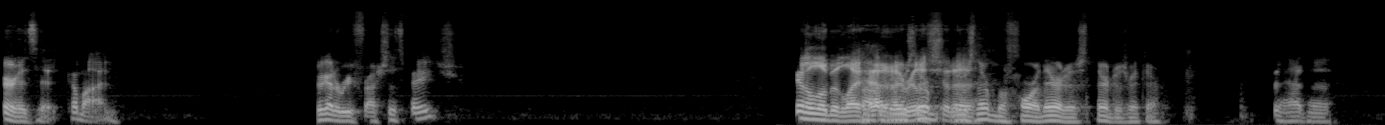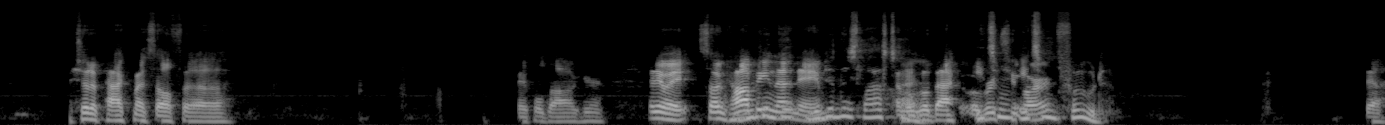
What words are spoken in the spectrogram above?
where is it? Come on. We got to refresh this page. Get a little bit lightheaded. Uh, I really should have. It was there before. There it is. There it is, right there. I had a. I should have packed myself a maple dog here. Anyway, so I'm copying that, name. You did this last time. we'll go back over some, to our some food. Yeah,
